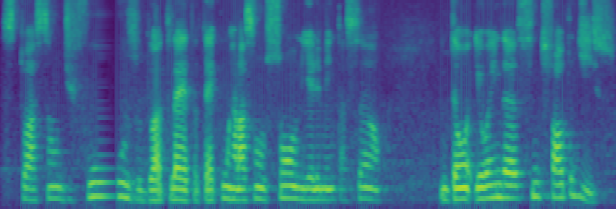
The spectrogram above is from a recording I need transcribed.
situação de fuso do atleta, até com relação ao sono e alimentação. Então, eu ainda sinto falta disso.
